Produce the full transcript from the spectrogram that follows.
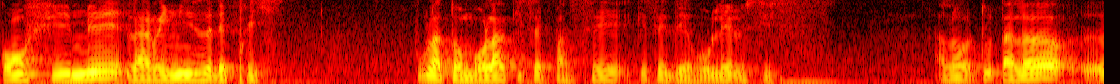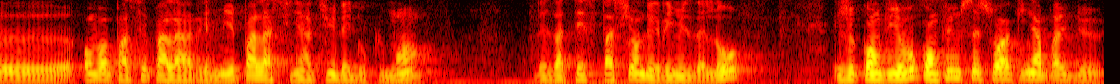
confirmer la remise des prix pour la tombola qui s'est passée, qui s'est déroulée le 6. Alors, tout à l'heure, euh, on va passer par la remise, par la signature des documents des attestations de remise de l'eau. Et je, vous confirme ce soir qu'il n'y a pas eu de,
